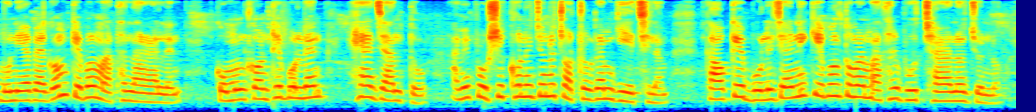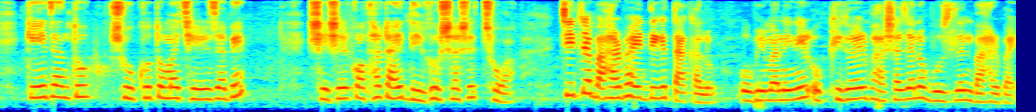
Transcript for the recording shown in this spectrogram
মুনিয়া বেগম কেবল মাথা নাড়ালেন। কোমল কণ্ঠে বললেন হ্যাঁ জানতো। আমি প্রশিক্ষণের জন্য চট্টগ্রাম গিয়েছিলাম। কাউকে বলে যায়নি কেবল তোমার মাথার ভূত ছাড়ানোর জন্য। কে জানতো সুখও তোমায় ছেড়ে যাবে? শেষের কথাটাই দীর্ঘশ্বাসের ছোঁয়া। চিত্রা বাহার ভাইয়ের দিকে তাকালো। অভিমানিনীর অক্ষিদয়ের ভাষা যেন বুঝলেন বাহার ভাই।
